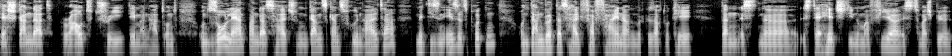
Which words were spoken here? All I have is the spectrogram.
der Standard-Route-Tree, den man hat. Und, und so lernt man das halt schon ganz, ganz frühen Alter mit diesen Eselsbrücken. Und dann wird das halt verfeinert und wird gesagt, okay, dann ist, eine, ist der Hitch, die Nummer 4, ist zum Beispiel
